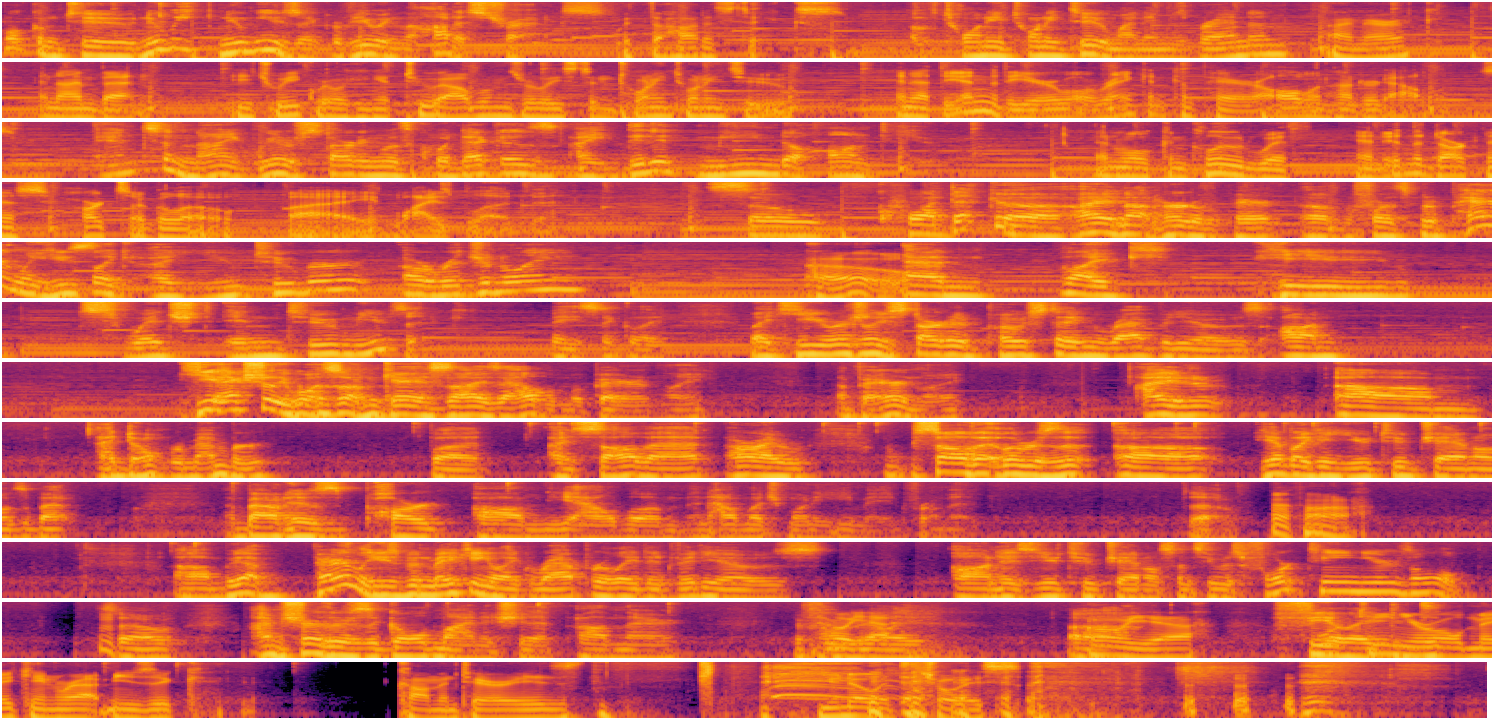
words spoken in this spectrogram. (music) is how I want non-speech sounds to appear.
Welcome to New Week, New Music, reviewing the hottest tracks with the hottest takes. of 2022. My name is Brandon. I'm Eric. And I'm Ben. Each week we're looking at two albums released in 2022. And at the end of the year, we'll rank and compare all 100 albums. And tonight we are starting with Quadeca's I Didn't Mean to Haunt You. And we'll conclude with And in the Darkness, Hearts Aglow by Weyes Blood. So, Quadeca, I had not heard of appar- uh, before this, but apparently he's like a YouTuber originally. Oh. and like he switched into music basically like he originally started posting rap videos on he actually was on KSI's album apparently apparently I um I don't remember but I saw that or I saw that there was a, uh he had like a YouTube channel it's about about his part on the album and how much money he made from it. So, Huh. um, but yeah, apparently he's been making like rap related videos on his YouTube channel since he was 14 years old. So I'm sure there's a gold mine of shit on there. If we Oh, yeah. really oh yeah. feel like 14 year old making rap music commentaries. you know it's a choice. (laughs)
